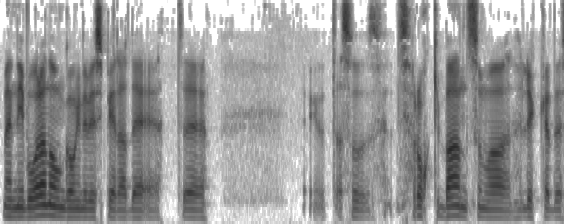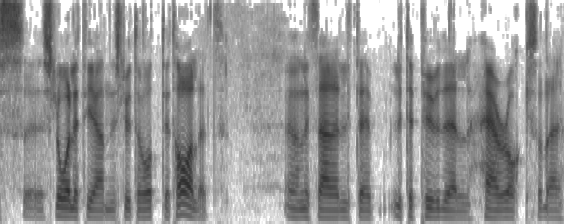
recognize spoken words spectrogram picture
Men i våran omgång där vi spelade ett, eh, ett, alltså ett rockband som var, lyckades eh, slå lite grann i slutet av 80-talet. Eh, Lite, där, lite, lite pudel, hair rock sådär.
